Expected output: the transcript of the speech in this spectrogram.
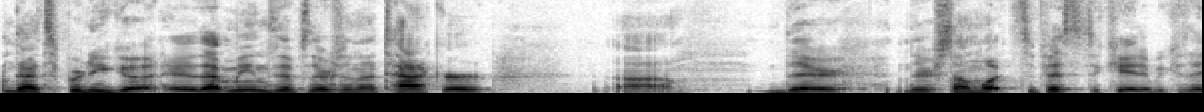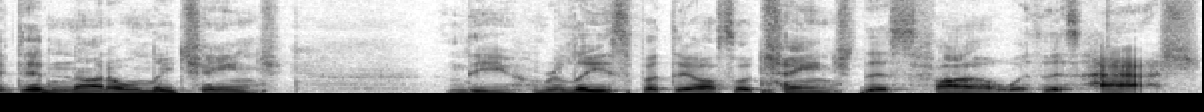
that's pretty good. That means if there's an attacker, uh, they're they're somewhat sophisticated because they did not only change the release, but they also changed this file with this hash.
